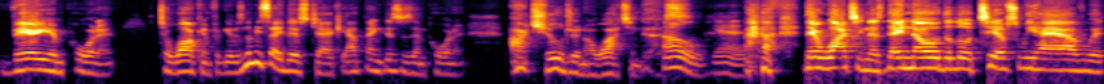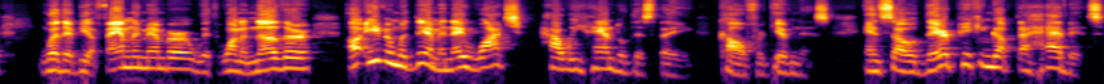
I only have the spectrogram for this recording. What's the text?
very important to walk in forgiveness. Let me say this, Jackie. I think this is important. Our children are watching us. Oh, yeah. They're watching us. They know the little tips we have with whether it be a family member, with one another, or even with them, and they watch how we handle this thing called forgiveness. And so they're picking up the habits.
